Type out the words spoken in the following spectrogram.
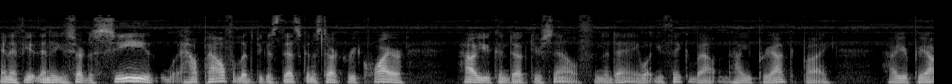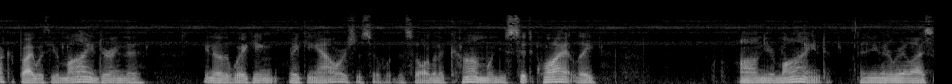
and if you then you start to see how powerful it is, because that's going to start to require how you conduct yourself in the day, what you think about, and how you preoccupy, how you're preoccupied with your mind during the, you know, the waking waking hours and so forth. It's all going to come when you sit quietly on your mind, and you're going to realize,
